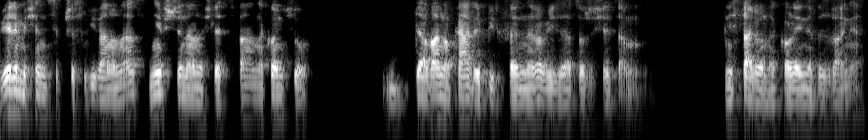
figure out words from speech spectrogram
wiele miesięcy przesłuchiwano nas, nie wszczynano śledztwa. Na końcu dawano kary Birkfellnerowi za to, że się tam nie stawiał na kolejne wezwania.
